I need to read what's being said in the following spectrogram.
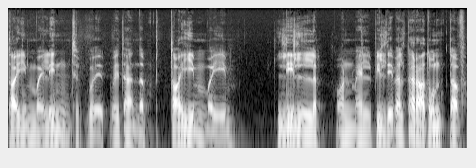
taim või lind või, või tähendab, taim või lill on meil pildi pealt äratuntav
